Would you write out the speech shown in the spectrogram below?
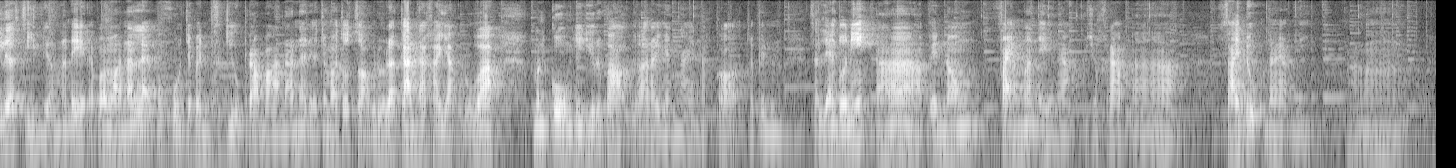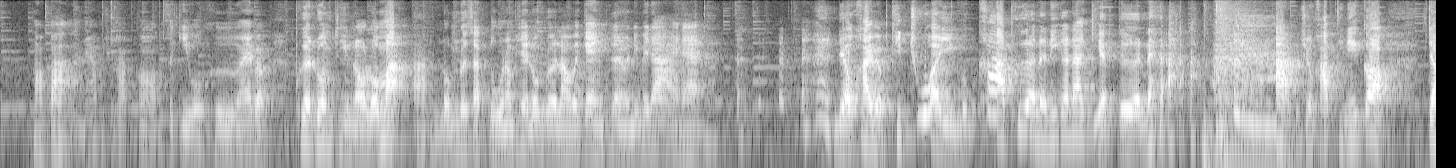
เลือดสีเหลืองนั่นเองประมาณนั้นแหละก็คงจะเป็นสกิลประมาณนั้นนะเดี๋ยวจะมาทดสอบไปดูแล้วกันถ้าใครอยากรู้ว่ามันโกงจริงหรือเปล่าหรืออะไรยังไงนะครับก็จะเป็นสัตว์เลี้ยงตัวนี้อ่าเป็นน้องแฟงนั่นเองนะครับผู้ชมครับอ่าสายดุนะครับนี่อ่ามาป่านะครับผู้ชมครับก็สกิลก็คือให้แบบเพื่อนร่วมทีมเราล้มอะอ่าล้มโดยศัตรูนะไม่ใช่ล้มโดยเราไปแกล้งเพื่อนวันนี้ไม่ได้นะเดี๋ยวใครแบบคิดชั่วอีกฆ่าเพื่อนอันนี้ก็น่าเกลียดเกินนะ อะคุณผู้ชมครับ ทีนี้ก็จะ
